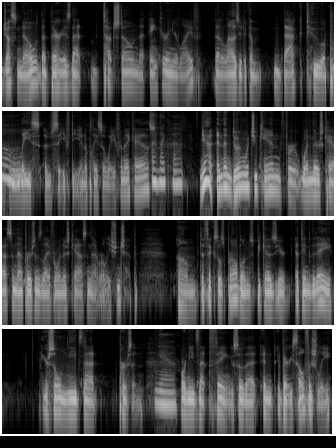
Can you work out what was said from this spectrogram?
just know that there is that touchstone, that anchor in your life that allows you to come back to a place of safety and a place away from that chaos. I like that. Yeah, and then doing what you can for when there's chaos in that person's life or when there's chaos in that relationship um, to fix those problems because you're at the end of the day, your soul needs that person Yeah. or needs that thing so that, and very selfishly,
